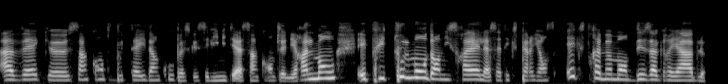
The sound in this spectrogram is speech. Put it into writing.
avec 50 euh, bouteilles d'un coup parce que c'est limité à 50 généralement. Et puis tout le monde en Israël a cette expérience extrêmement désagréable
